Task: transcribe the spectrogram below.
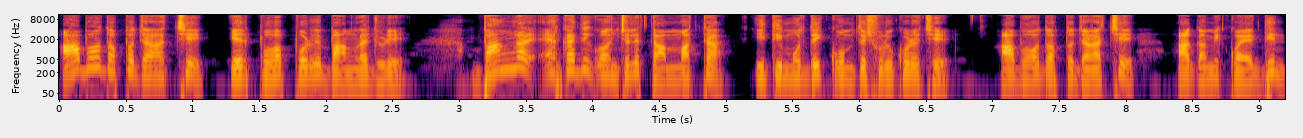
আবহাওয়া দপ্তর জানাচ্ছে, এর প্রভাব পড়বে বাংলা জুড়ে। বাংলার একাধিক অঞ্চলে তাপমাত্রা ইতিমধ্যেই কমতে শুরু করেছে। আবহাওয়া দপ্তর জানাচ্ছে, আগামী কয়েকদিন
